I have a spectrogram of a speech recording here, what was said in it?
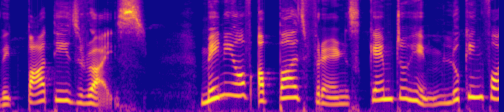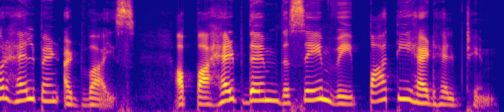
with Pati's rice. Many of Appa's friends came to him looking for help and advice. Appa helped them the same way Pati had helped him.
